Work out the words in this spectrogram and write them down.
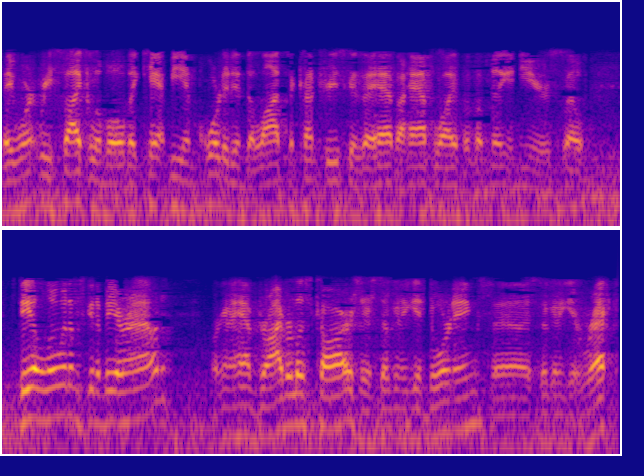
They weren't recyclable. They can't be imported into lots of countries because they have a half-life of a million years. So steel aluminum's going to be around. We're going to have driverless cars. They're still going to get door dings. Uh, still going to get wrecked.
